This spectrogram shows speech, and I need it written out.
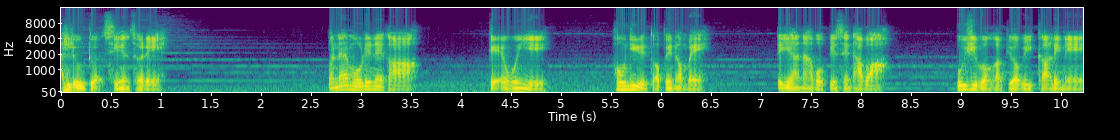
အလှအတွက်စီရင်ဆွဲတယ်မနက်မိုးလေးနဲ့ကကဲအဝင်းကြီးဖုန်းကြီးတွေတော့ပင်းတော့မယ်တရားနာဖို့ပြင်ဆင်ထားပါဦးရှိဘော်ကပြောပြီးကားလေးနဲ့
